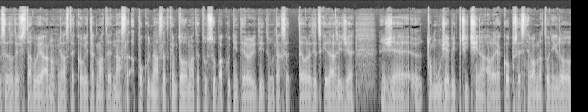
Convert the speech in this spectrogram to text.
se to teď vztahuje, ano, měla jste COVID, tak máte násled, a pokud následkem toho máte tu subakutní tyroiditu, tak se teoreticky dá říct, že, že to může být příčina, ale jako přesně vám na to nikdo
